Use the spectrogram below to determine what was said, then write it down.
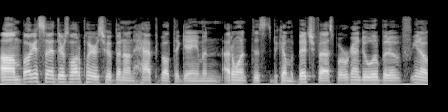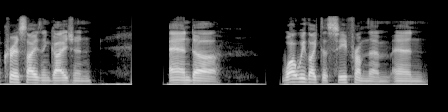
Um, but like I said, there's a lot of players who have been unhappy about the game, and I don't want this to become a bitch fest. But we're gonna do a little bit of you know criticizing Gaijin, and uh, what we'd like to see from them, and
